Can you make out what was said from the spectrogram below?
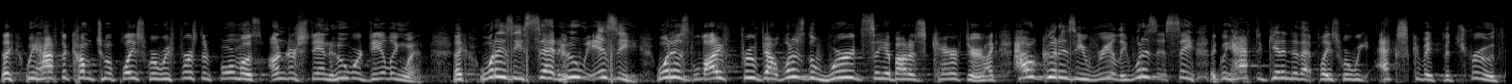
Like, we have to come to a place where we first and foremost understand who we're dealing with. Like, what has he said? Who is he? What has life proved out? What does the word say about his character? Like, how good is he really? What does it say? Like, we have to get into that place where we excavate the truth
